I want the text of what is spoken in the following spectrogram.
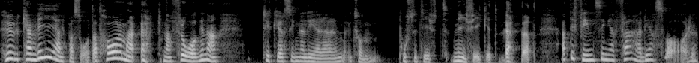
Hur kan vi hjälpas åt? Att ha de här öppna frågorna tycker jag signalerar liksom, positivt, nyfiket, öppet. Att det finns inga färdiga svar.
